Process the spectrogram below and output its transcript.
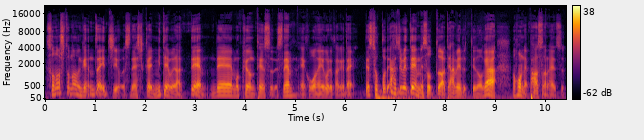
その人の現在地をですね、しっかり見てもらって、で、目標の点数ですね、えーここの英語力上げたい。で、そこで初めてメソッドを当てはめるっていうのが、本来パーソナライズ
